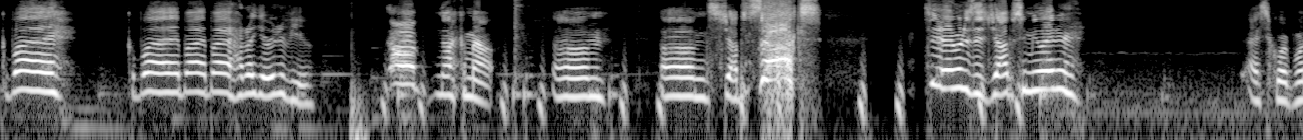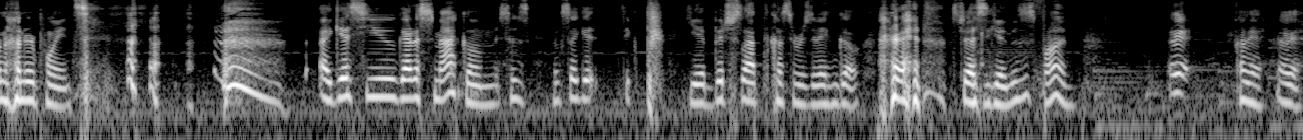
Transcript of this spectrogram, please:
Goodbye. Goodbye, bye, bye. How do I get rid of you? Oh, knock him out. Um, um, this job sucks! Dude, what is this, job simulator? I scored 100 points. I guess you gotta smack them. It says, looks like it, like, yeah, bitch slap the customers to make them go. Alright, let's try this again. This is fun. Okay, okay, okay.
